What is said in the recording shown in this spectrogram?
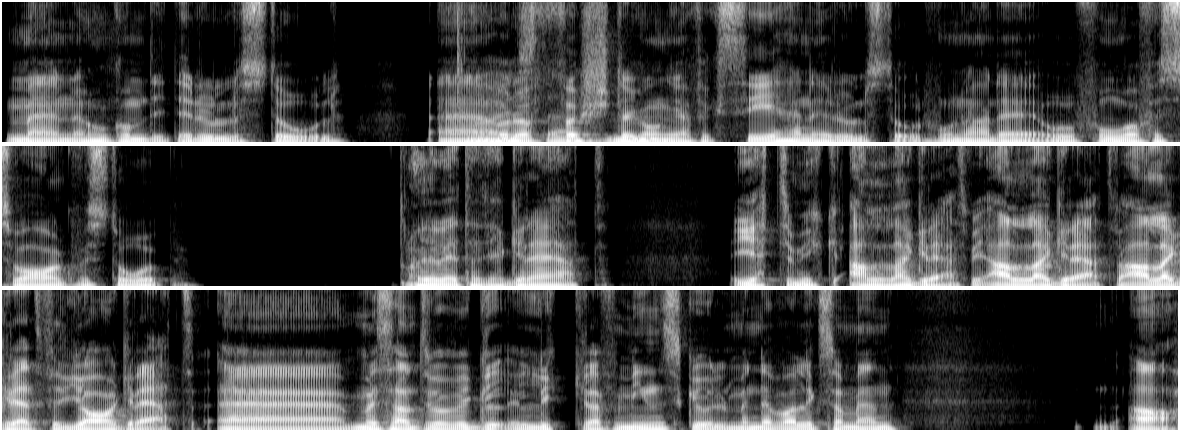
Men hon kom dit i rullstol. Eh, Ja, och det var första Mm. gången jag fick se henne i rullstol. Hon, hade, och hon var för svag för att stå upp. Och jag vet att jag grät jättemycket. Alla grät. Vi alla grät. Vi alla grät för jag grät. Eh, men samtidigt var vi lyckliga för min skull. Men det var liksom en... Ja,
